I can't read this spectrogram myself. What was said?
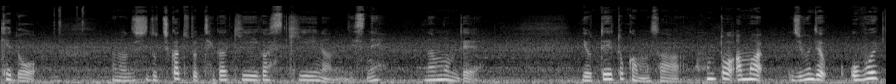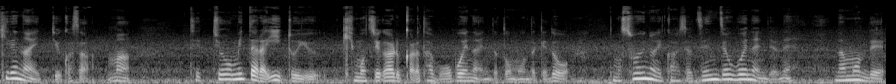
けどあの私どっちかっていうと手書きが好きなんですね。なもんで予定とかもさ本当あんま自分で覚えきれないっていうかさまあ手帳を見たらいいという気持ちがあるから多分覚えないんだと思うんだけどでもそういうのに関しては全然覚えないんだよね。なもんで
